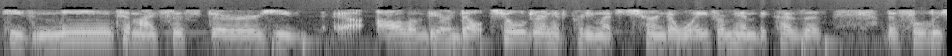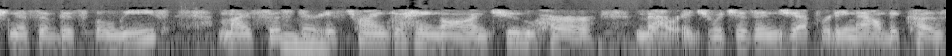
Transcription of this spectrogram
He's mean to my sister. He's, uh, all of their adult children have pretty much turned away from him because of the foolishness of this belief. My sister is trying to hang on to her marriage, which is in jeopardy now because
